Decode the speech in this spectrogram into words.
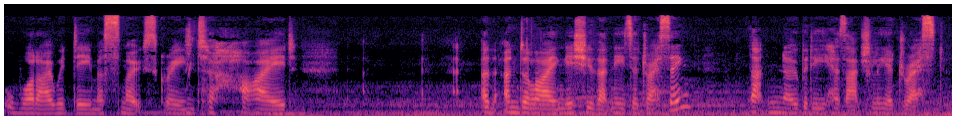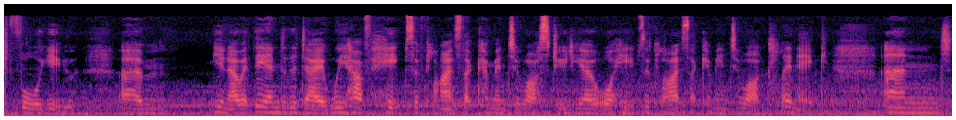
what I would deem a smokescreen to hide an underlying issue that needs addressing that nobody has actually addressed for you. Um, you know, at the end of the day, we have heaps of clients that come into our studio or heaps of clients that come into our clinic, and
